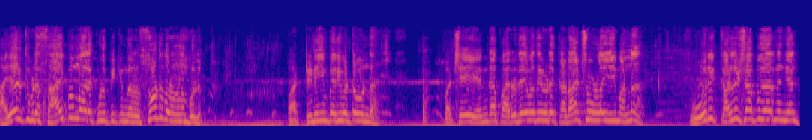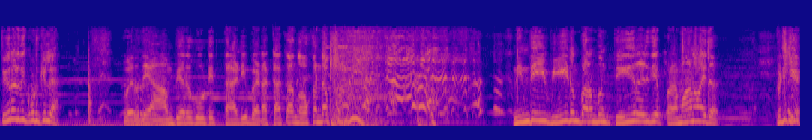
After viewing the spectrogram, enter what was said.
അയാൾക്ക് ഇവിടെ സായിപ്പന്മാരെ കുളിപ്പിക്കുന്ന റിസോർട്ട് തുടങ്ങണം പോലും. പട്ടിണിയും പരിവട്ടവും ഉണ്ട് പക്ഷേ എന്റെ പരദേവതയുടെ കടാക്ഷമുള്ള ഈ മണ്ണ് ഒരു കള്ളുഷാപ്പുകാരനും ഞാൻ തീരെഴുതി കൊടുക്കില്ല. വെറുതെ ആംബിയർ കൂട്ടി തടി ബെടക്കാക്കാൻ നോക്കണ്ട. നിന്റെ ഈ വീടും പറമ്പും തീരെഴുതിയ പ്രമാണമായത്. പിടിക്ക്.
